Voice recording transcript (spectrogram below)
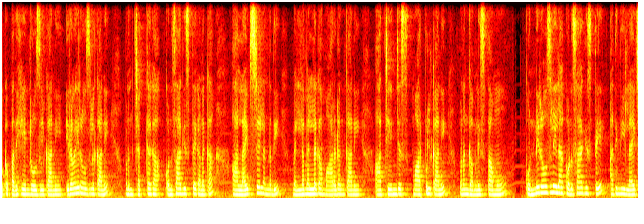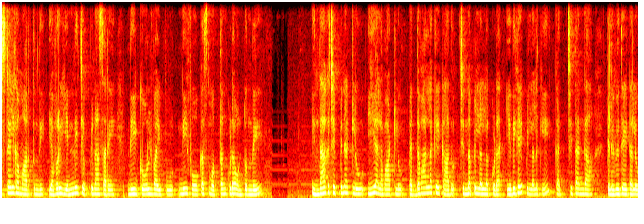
ఒక పదిహేను రోజులు కానీ ఇరవై రోజులు కానీ మనం చక్కగా కొనసాగిస్తే కనుక ఆ లైఫ్ స్టైల్ అన్నది మెల్లమెల్లగా మారడం కానీ ఆ చేంజెస్ మార్పులు కానీ మనం గమనిస్తాము. కొన్ని రోజులు ఇలా కొనసాగిస్తే అది నీ లైఫ్ స్టైల్గా మారుతుంది. ఎవరు ఎన్ని చెప్పినా సరే నీ గోల్ వైపు నీ ఫోకస్ మొత్తం కూడా ఉంటుంది. ఇందాక చెప్పినట్లు ఈ అలవాట్లు పెద్దవాళ్ళకే కాదు చిన్నపిల్లలకు కూడా ఎదిగే పిల్లలకి ఖచ్చితంగా తెలివితేటలు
